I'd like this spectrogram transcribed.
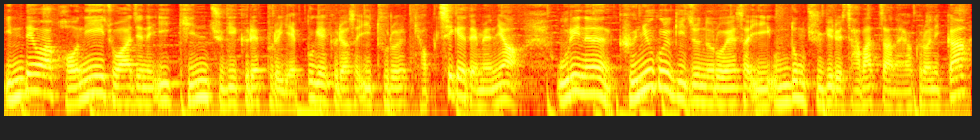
인대와 건이 좋아지 는 이 긴 주기 그래프를 예쁘게 그려서 이 둘을 겹치게 되면요. 우리는 근육을 기준으로 해서 이 운동 주기를 잡았잖아요. 그러니까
